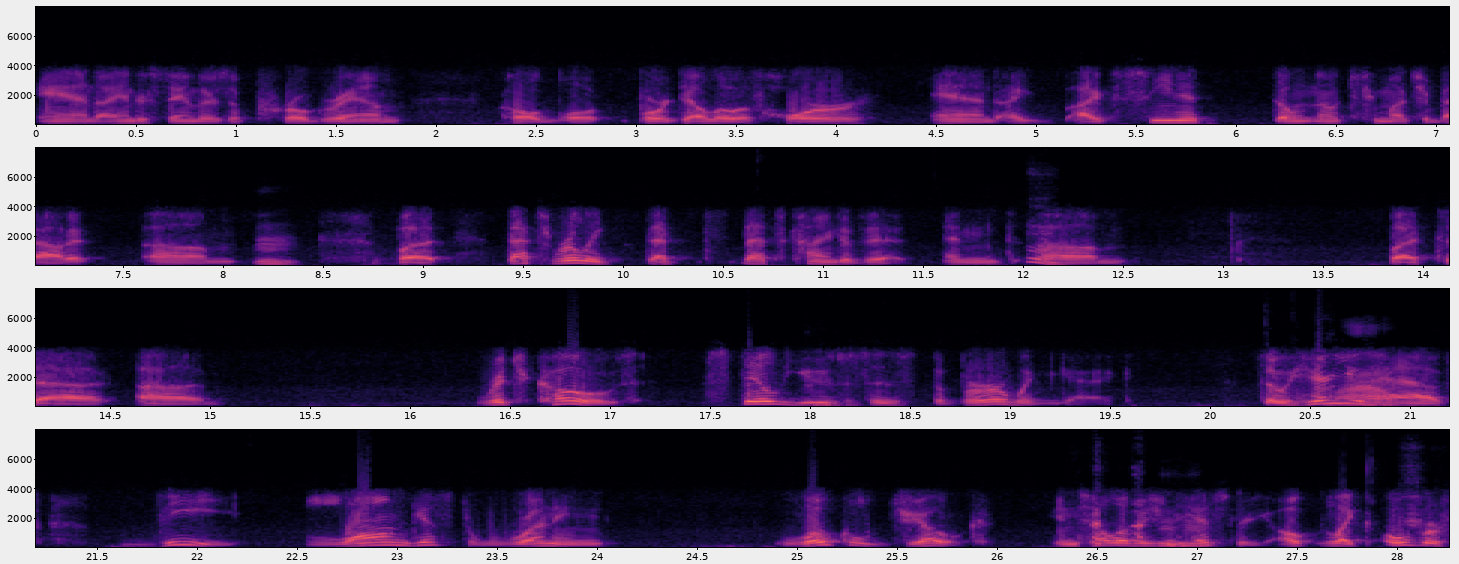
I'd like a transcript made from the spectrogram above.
and I understand there's a program called Bordello of Horror, and I, I've seen it, don't know too much about it, um, Mm. but that's really that that's kind of it. And um, but uh, uh, Rich Koz still uses the Berwyn gag. So here you have the longest running local joke in television mm-hmm. history. Oh, like over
